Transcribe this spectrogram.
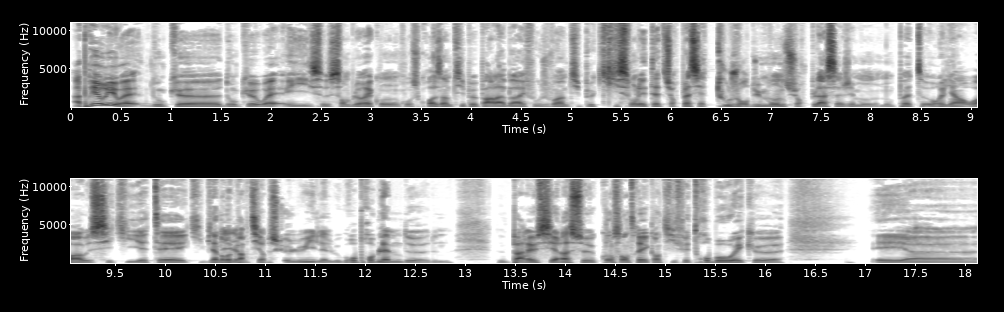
A priori, ouais. Donc, euh, donc, euh, ouais. Et il se semblerait qu'on qu'on se croise un petit peu par là-bas. Il faut que je vois un petit peu qui sont les têtes sur place. Il y a toujours du monde sur place. J'ai mon, mon pote Aurélien Roy aussi qui était et qui vient de repartir parce que lui, il a le gros problème de, de, de ne pas réussir à se concentrer quand il fait trop beau et que et, euh,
